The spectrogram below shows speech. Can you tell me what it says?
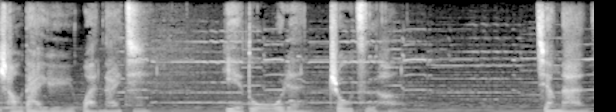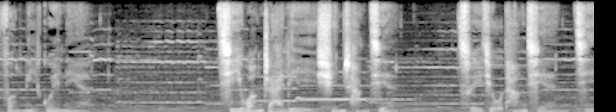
潮带雨晚来急，野渡无人舟自横。江南逢李龟年。岐王宅里寻常见，崔九堂前几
